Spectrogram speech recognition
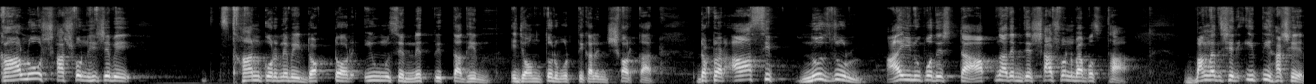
কালো শাসন হিসেবে স্থান করে নেবে এই ডক্টর ইউনুসের নেতৃত্বাধীন এই যে অন্তর্বর্তীকালীন সরকার। ডক্টর আসিফ নজরুল আইন উপদেষ্টা, আপনাদের যে শাসন ব্যবস্থা, বাংলাদেশের ইতিহাসের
